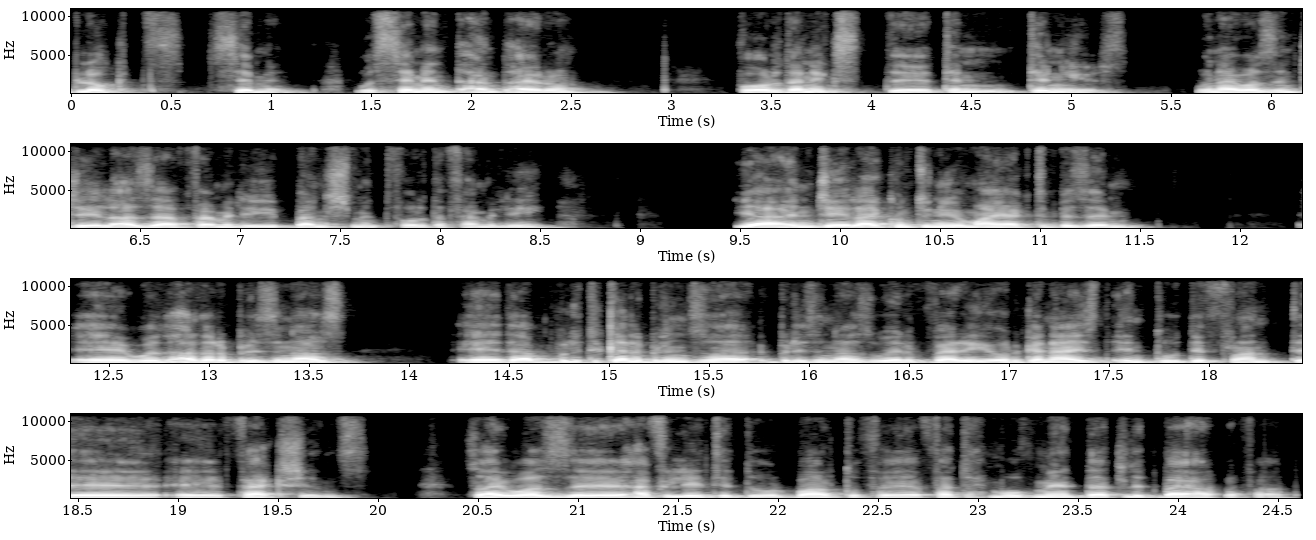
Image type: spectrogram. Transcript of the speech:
blocked cement with cement and iron for the next uh, 10, 10 years. When I was in jail as a family punishment for the family, yeah, in jail I continue my activism uh, with other prisoners uh, the political prisoners were very organized into different uh, uh, factions. So I was affiliated or part of a Fatah movement that led by Arafat.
